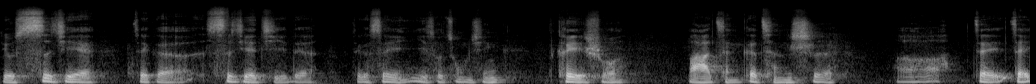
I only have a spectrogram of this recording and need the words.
有世界这个世界级的这个摄影艺术中心，可以说。把整个城市，啊，在在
